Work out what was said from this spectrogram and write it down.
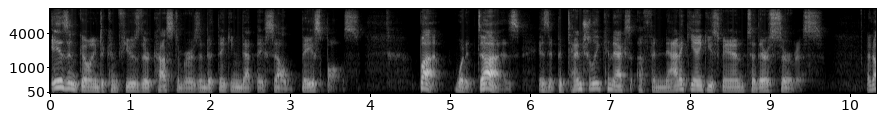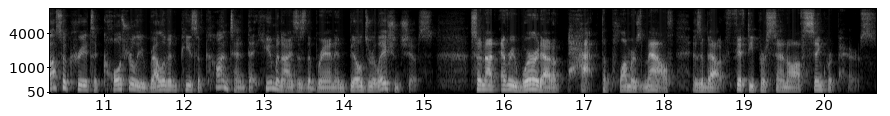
isn't going to confuse their customers into thinking that they sell baseballs. But what it does is it potentially connects a fanatic Yankees fan to their service. It also creates a culturally relevant piece of content that humanizes the brand and builds relationships. So not every word out of Pat the plumber's mouth is about 50% off sink repairs.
